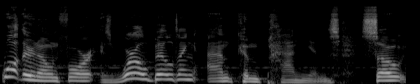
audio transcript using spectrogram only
What they're known for is world building and companions. So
